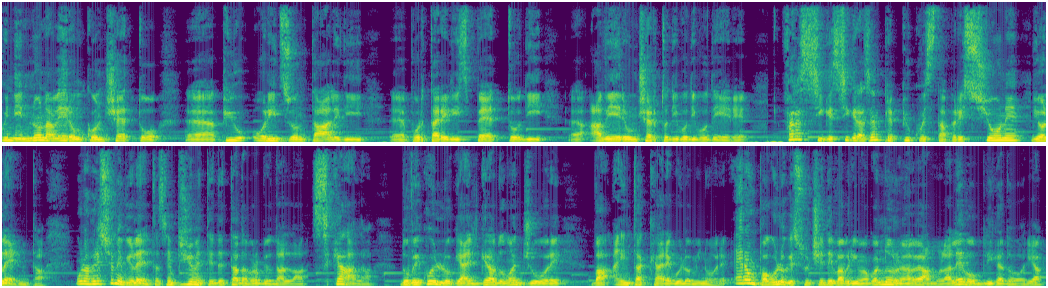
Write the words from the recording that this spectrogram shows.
quindi non avere un concetto eh, più orizzontale di eh, portare rispetto, di eh, avere un certo tipo di potere, farà sì che si crea sempre più questa pressione violenta. Una pressione violenta semplicemente dettata proprio dalla scala, dove quello che ha il grado maggiore va a intaccare quello minore. Era un po' quello che succedeva prima quando noi avevamo la leva obbligatoria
